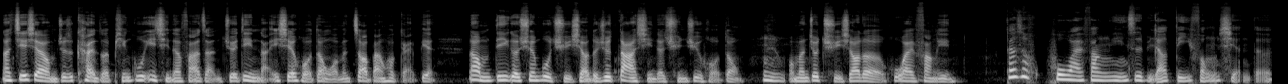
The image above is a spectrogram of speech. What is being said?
那接下来我们就是看着评估疫情的发展，决定哪一些活动我们照办或改变。那我们第一个宣布取消的就是大型的群聚活动，嗯，我们就取消了户外放映。但是户外放映是比较低风险的，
